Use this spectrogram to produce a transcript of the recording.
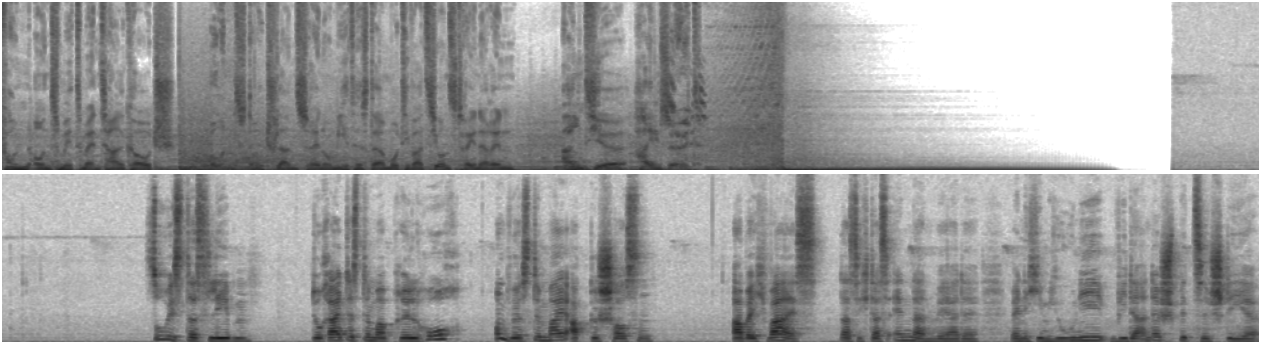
von und mit Mentalcoach und Deutschlands renommiertester Motivationstrainerin Antje Heimsöth. So ist das Leben. Du reitest im April hoch und wirst im Mai abgeschossen. Aber ich weiß, dass ich das ändern werde, wenn ich im Juni wieder an der Spitze stehe.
